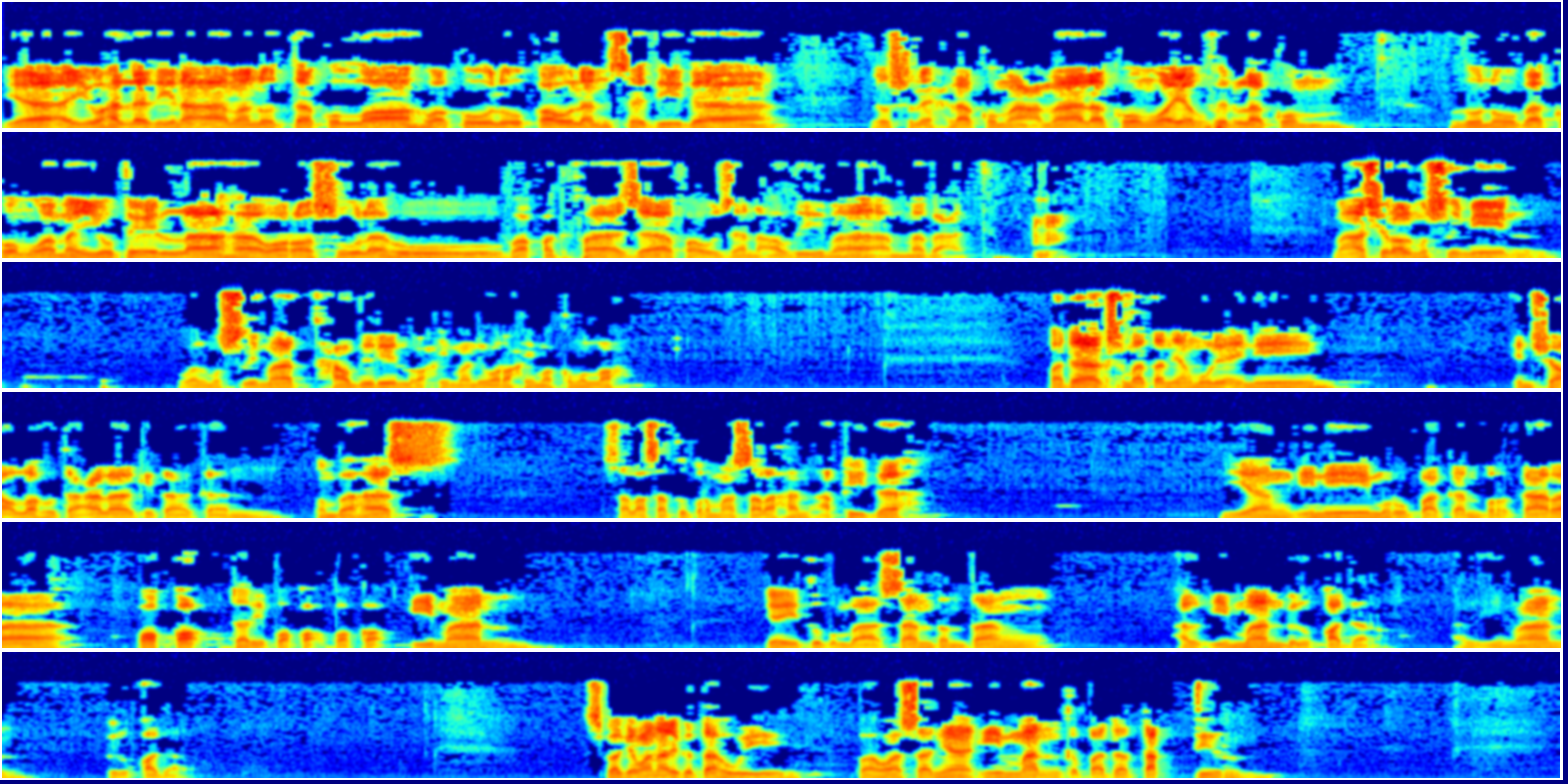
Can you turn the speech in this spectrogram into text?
يا أيها الذين آمنوا اتقوا الله وقولوا قولا سديدا يصلح لكم أعمالكم ويغفر لكم ذنوبكم ومن يطع الله ورسوله فقد فاز فوزا عظيما أما بعد معاشر المسلمين والمسلمات حاضرين رحمني ورحمكم الله Pada kesempatan yang mulia ini insyaallah taala kita akan membahas salah satu permasalahan akidah yang ini merupakan perkara pokok dari pokok-pokok iman yaitu pembahasan tentang al-iman bil qadar. Al-iman bil qadar. Sebagaimana diketahui bahwasanya iman kepada takdir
